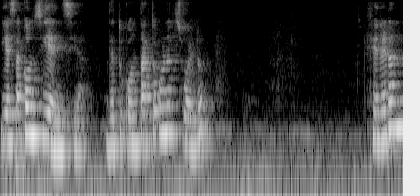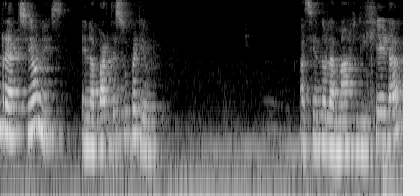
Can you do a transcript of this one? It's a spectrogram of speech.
y esa conciencia de tu contacto con el suelo generan reacciones en la parte superior, haciéndola más ligera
